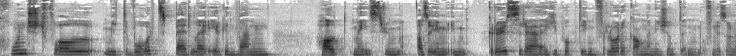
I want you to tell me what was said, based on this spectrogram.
kunstvoll mit Worten zu battlen irgendwann halt Mainstream, also im, im grösseren Hip-Hop-Ding verloren gegangen ist und dann auf ein so ein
